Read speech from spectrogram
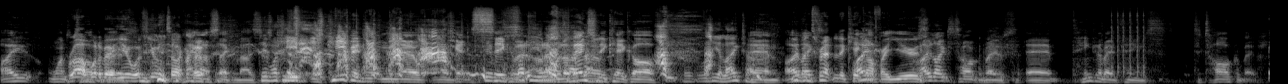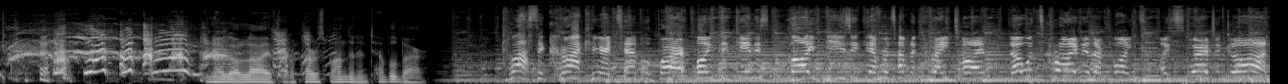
I want. to Rob, talk what about you? What do you want to talk Hang on a about? second, lads. Tim, Just what do keep, just keep interrupting me now, and I'm getting sick of it. And I will eventually about? kick off. What do you like, Tom? Um, I We've been like threatening to kick I- off for years. I like to talk about uh, thinking about things to talk about. You now go live from a correspondent in Temple Bar. Classic crack here at Temple Bar. Pint of Guinness, live music, everyone's having a great time. No one's crying in their pints. I swear to God.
